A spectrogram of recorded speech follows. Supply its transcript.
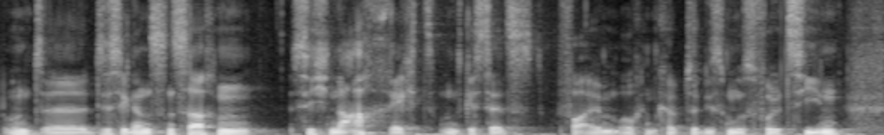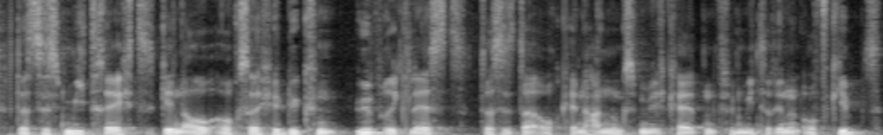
und äh, diese ganzen Sachen sich nach Recht und Gesetz vor allem auch im Kapitalismus vollziehen, dass das Mietrecht genau auch solche Lücken übrig lässt, dass es da auch keine Handlungsmöglichkeiten für Mieterinnen oft gibt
